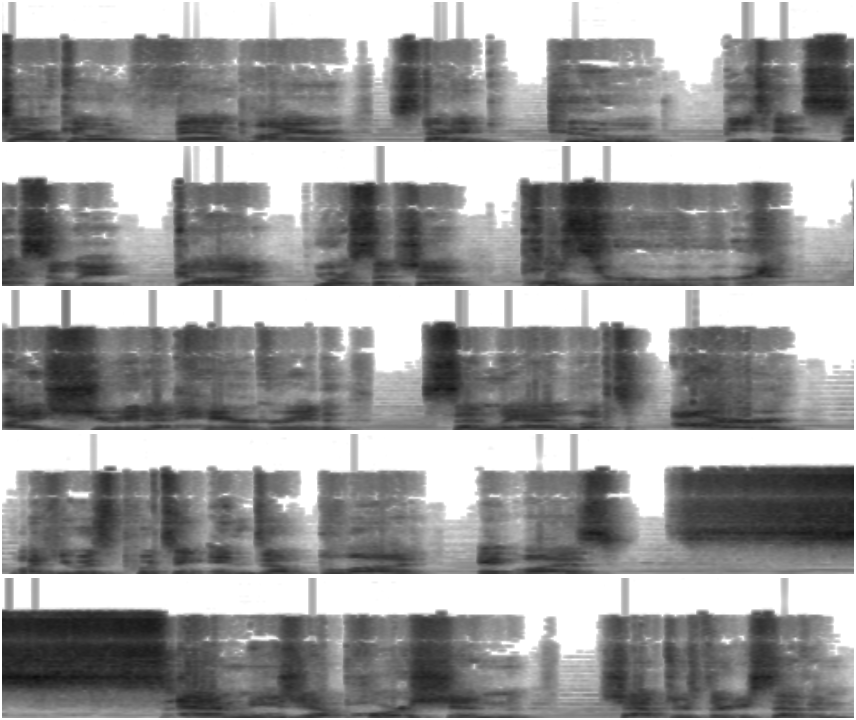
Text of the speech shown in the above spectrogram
Darko and Vampire started to beat him sexily. God, you are such a pozzer. I shooted at Hair Grid. Suddenly I looked R what he was putting into blood. It was Amnesia Portion, Chapter 37.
